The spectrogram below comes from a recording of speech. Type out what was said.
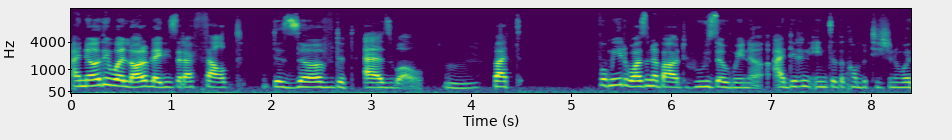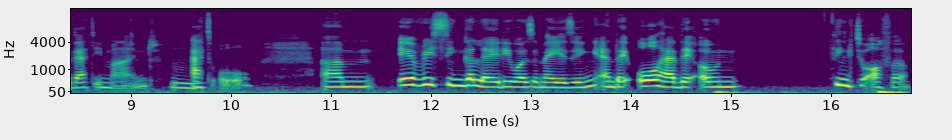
I know there were a lot of ladies that I felt deserved it as well. Mm. But for me, it wasn't about who's the winner. I didn't enter the competition with that in mind mm. at all. Um, every single lady was amazing, and they all have their own thing to offer.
